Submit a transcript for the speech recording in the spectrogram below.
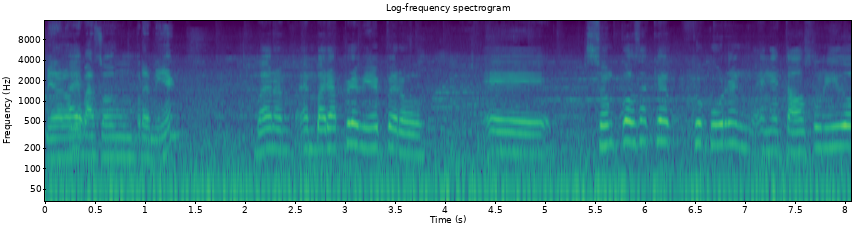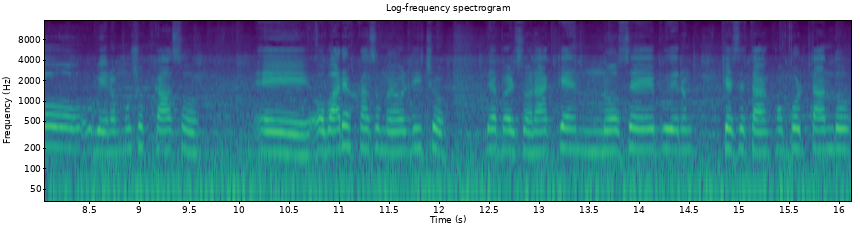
Mira lo que pasó en un premier. bueno, en, en varias premiers, pero eh, son cosas que, que ocurren en Estados Unidos. Hubieron muchos casos, eh, o varios casos, mejor dicho, de personas que no se pudieron, que se estaban comportando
